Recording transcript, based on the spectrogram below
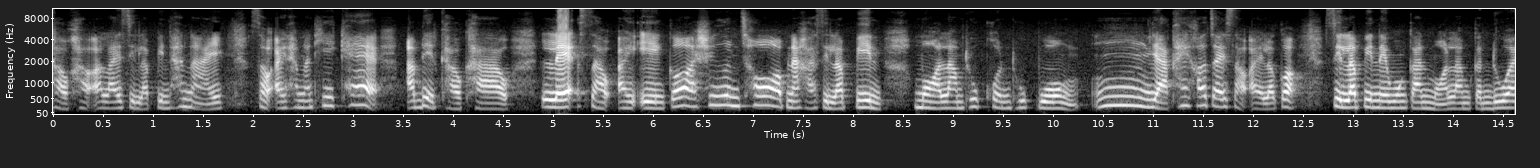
ข่าวข่าวอะไรศิลปินท่านไหน สาวไอทำหน้าที่แค่อัปเดตข่าวข่าว และสาวไอเองก็ชื่นชอบนะคะ ศิลปิน หมอลำทุกคนทุกวงอือยากให้เข้าใจสาวไอแล้วก็ศิลปินในวงการหมอลำกันด้วย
